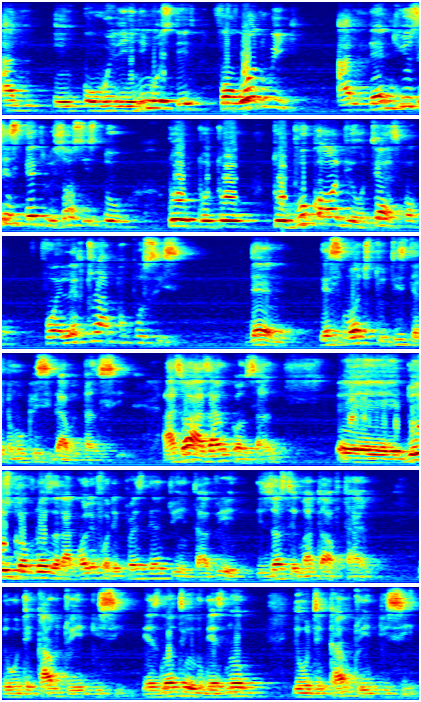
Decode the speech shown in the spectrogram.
and in Owerri in Imo State for one week and then using state resources to to to to to book all the hotels for for electoral purposes then there's much to this democracy that we can see as far as i'm concerned uh, those governors that are calling for the president to intervene is just a matter of time. They will decamp to apc there's nothing there's no they will decamp to apc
